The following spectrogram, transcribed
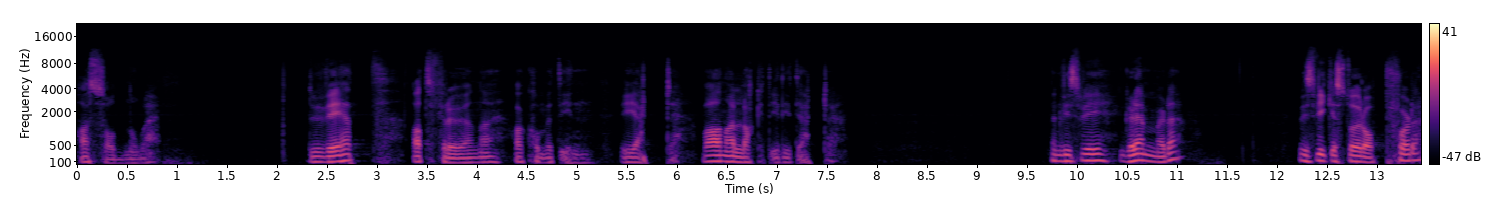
har sådd noe. Du vet at frøene har kommet inn i hjertet, hva han har lagt i ditt hjerte. Men hvis vi glemmer det, hvis vi ikke står opp for det,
